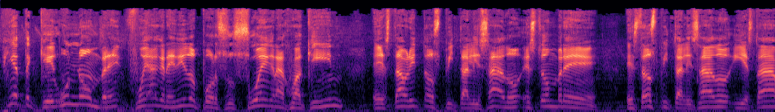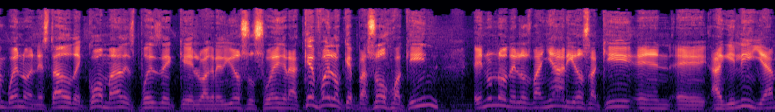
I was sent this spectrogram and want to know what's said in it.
Fíjate que un hombre fue agredido por su suegra, Joaquín, está ahorita hospitalizado, este hombre está hospitalizado y está, bueno, en estado de coma después de que lo agredió su suegra. ¿Qué fue lo que pasó, Joaquín? En uno de los bañarios aquí en eh, Aguililla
